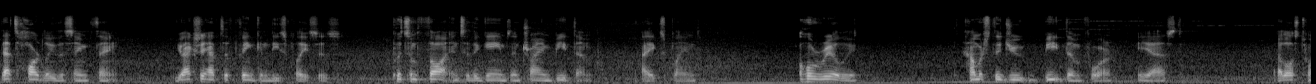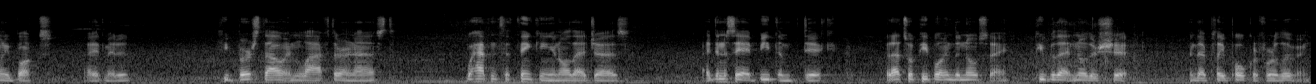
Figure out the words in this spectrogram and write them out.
That's hardly the same thing. You actually have to think in these places. Put some thought into the games and try and beat them, I explained. Oh, really? How much did you beat them for? he asked. I lost 20 bucks, I admitted. He burst out in laughter and asked, What happened to thinking and all that jazz? I didn't say I beat them, dick, but that's what people in the know say. People that know their shit, and that play poker for a living,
